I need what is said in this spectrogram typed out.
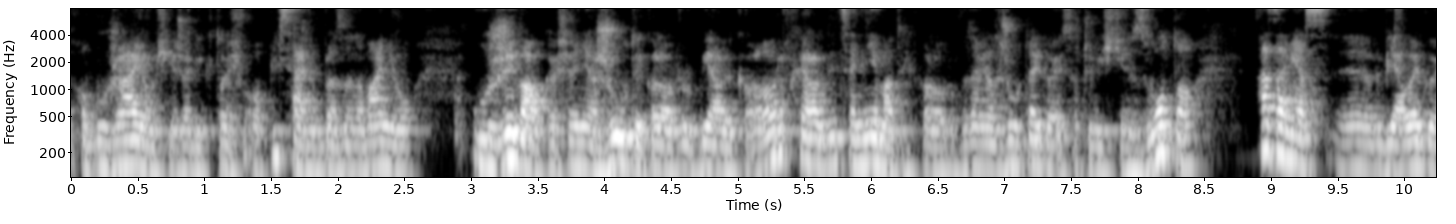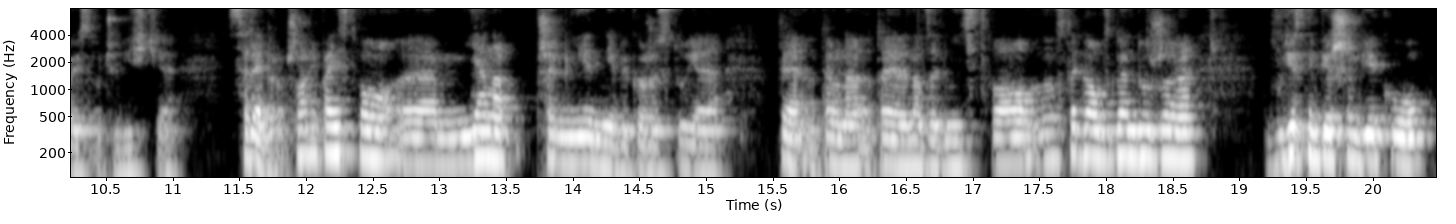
e, oburzają się, jeżeli ktoś w opisach, w blazonowaniu używa określenia żółty kolor lub biały kolor. W heraldyce nie ma tych kolorów. Zamiast żółtego jest oczywiście złoto, a zamiast e, białego jest oczywiście srebro. Szanowni Państwo, ja naprzemiennie wykorzystuję te, te, te nazewnictwo no, z tego względu, że w XXI wieku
